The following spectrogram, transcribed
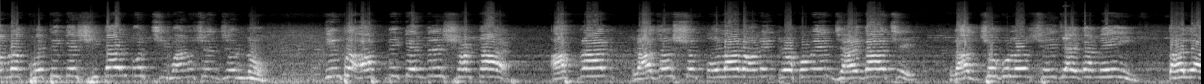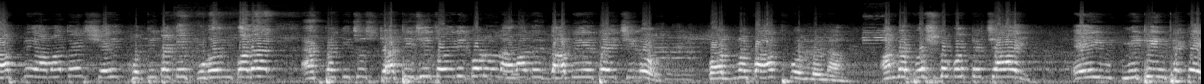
আমরা ক্ষতিকে স্বীকার করছি মানুষের জন্য। কিন্তু আপনি কেন্দ্রের সরকার। আপনার রাজস্ব তোলার অনেক রকমের জায়গা আছে। রাজ্যগুলোর সেই জায়গা নেই। তাহলে আপনি আমাদের সেই ক্ষতিটাকে পূরণ করার একটা কিছু স্ট্র্যাটেজি তৈরি করুন। আমাদের দাবি এটাই ছিল। কর্ণপাত করল না। আমরা প্রশ্ন করতে চাই, এই মিটিং থেকে।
